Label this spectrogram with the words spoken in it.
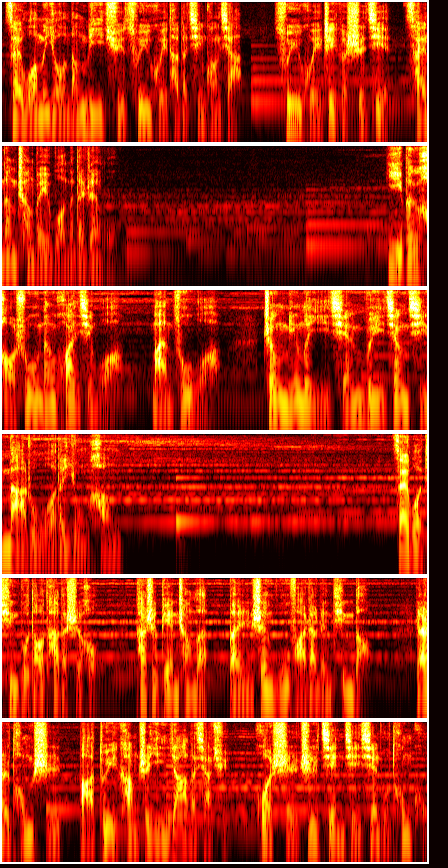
在我们有能力去摧毁它的情况下，摧毁这个世界才能成为我们的任务。一本好书能唤醒我，满足我，证明了以前未将其纳入我的永恒。在我听不到它的时候，它是变成了本身无法让人听到，然而同时把对抗之音压了下去。或使之渐渐陷入痛苦，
